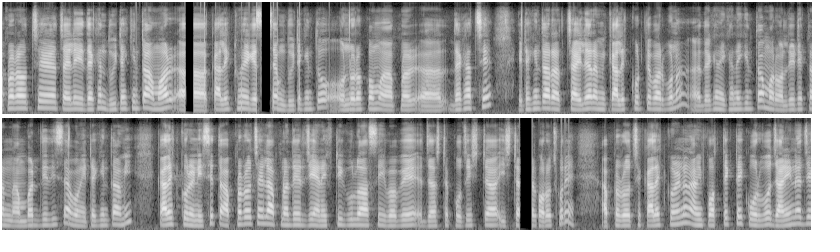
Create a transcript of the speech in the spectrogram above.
আপনারা হচ্ছে চাইলে দেখেন দুইটা কিন্তু আমার কালেক্ট হয়ে গেছে এবং দুইটা কিন্তু অন্যরকম আপনার দেখাচ্ছে। এটা কিন্তু আর চাইলে আর আমি কালেক্ট করতে পারব না। দেখেন, এখানে কিন্তু আমার অলরেডি একটা নাম্বার দিয়ে দিছে এবং এটা কিন্তু আমি কালেক্ট করে নিছি তো আপনারাও চাইলে আপনাদের যে এনএফটিগুলো আছে এভাবে জাস্ট পঁচিশটা স্টার খরচ করে আপনারা হচ্ছে কালেক্ট করে নেন। আমি প্রত্যেকটাই করব। জানি না যে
